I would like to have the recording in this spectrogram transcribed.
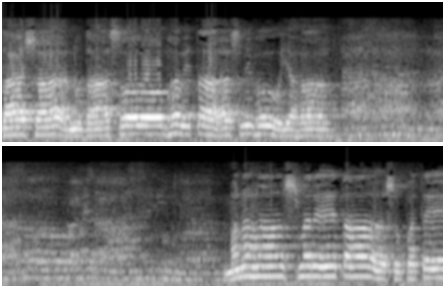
दासानुदासो भवितास्मि भूयः। मनः स्मरेता सुपतेर्गुणांस्ते।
